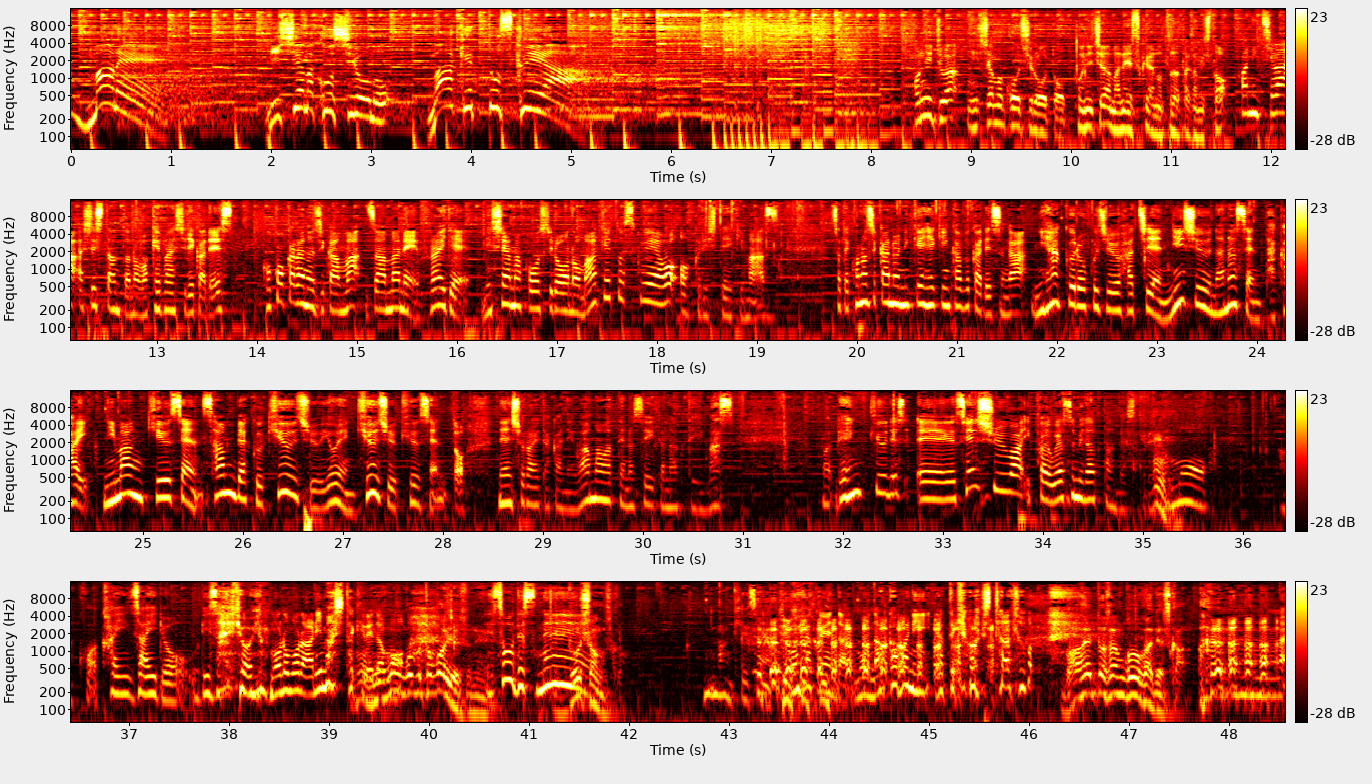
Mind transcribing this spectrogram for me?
ザ・マネー」西山孝四郎の「マーケットスクエア」こんにちは西山孝四郎と。こんにちはマネースクエアの津田隆光と。こんにちはアシスタントの若林理香です。ここからの時間は「ザ・マネーフライデー西山孝四郎のマーケットスクエア」をお送りしていきますさてこの時間の日経平均株価ですが268円27銭高い2万9394円99銭と年初来高値上回っての推移となっています。連休です、えー、先週は1回お休みだったんですけれども、うん、買い材料売り材料 もろもろありましたけれども。日本株高いですね。そうですね。どうしたんですか？2万9400円。台。もう半ばにやってきました。バフェットさん効果ですか？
